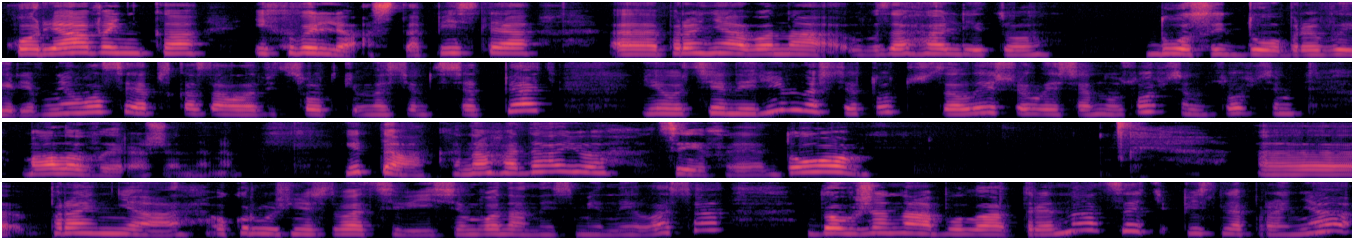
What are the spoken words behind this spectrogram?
корявенька і хвиляста. Після е, прання вона взагалі-то досить добре вирівнялася, я б сказала, відсотків на 75, і оці нерівності тут залишилися ну, зовсім зовсім мало вираженими. І так, нагадаю цифри. До е, прання окружність 28, вона не змінилася. Довжина була 13, після прання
